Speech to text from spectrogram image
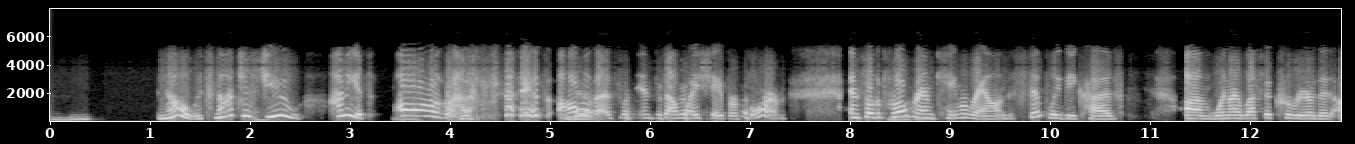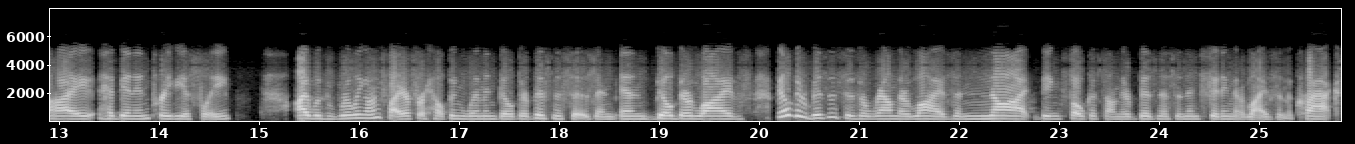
mm-hmm. No, it's not just you. Honey, it's all of us. it's all yeah. of us in some way, shape, or form. And so the program mm-hmm. came around simply because um, when I left the career that I had been in previously, I was really on fire for helping women build their businesses and, and build their lives, build their businesses around their lives and not being focused on their business and then fitting their lives in the cracks.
